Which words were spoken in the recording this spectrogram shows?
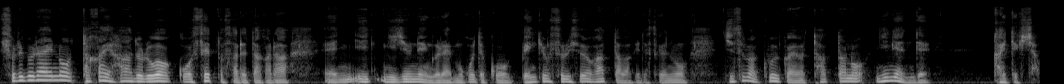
それぐらいの高いハードルがこうセットされたから、えー、20年ぐらい向こうでこう勉強する必要があったわけですけども実は空海はたったの2年で帰ってきちゃう。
